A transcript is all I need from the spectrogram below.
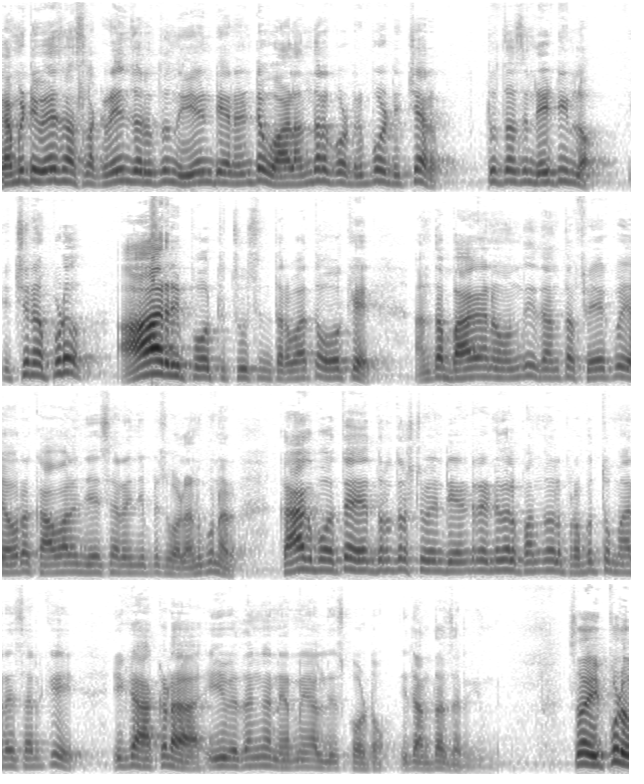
కమిటీ వేసి అసలు అక్కడ ఏం జరుగుతుంది ఏంటి అని అంటే వాళ్ళందరూ ఒక రిపోర్ట్ ఇచ్చారు. టూ థౌజండ్ ఎయిటీన్లో. ఇచ్చినప్పుడు ఆ రిపోర్ట్ చూసిన తర్వాత ఓకే అంతా బాగానే ఉంది ఇదంతా ఫేకు ఎవరో కావాలని చేశారని చెప్పేసి వాళ్ళు అనుకున్నారు. కాకపోతే దురదృష్టం ఏంటి అంటే రెండు వేల పంతొమ్మిదిలో ప్రభుత్వం మారేసరికి ఇక అక్కడ ఈ విధంగా నిర్ణయాలు తీసుకోవటం ఇదంతా జరిగింది. సో ఇప్పుడు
